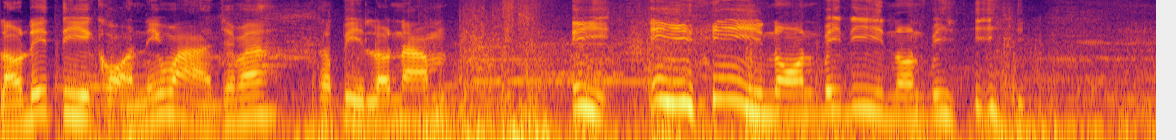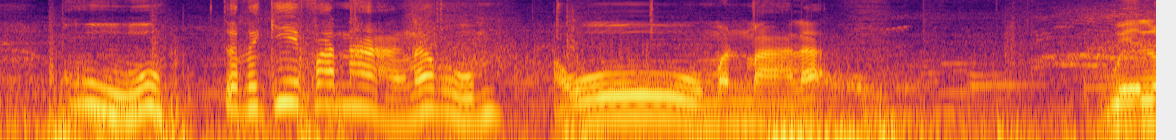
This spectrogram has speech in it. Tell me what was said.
เราได้ตีก่อนนี่หว่าใช่ไหมสปีดเรานำอีอีนอนไปดินอนไปดิโอ้โหแต่ตะกี้ฟันห่างนะผมโอ้มันมาแล้วเวโร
